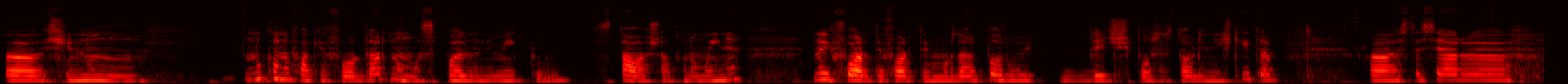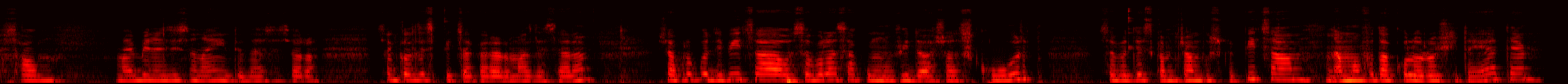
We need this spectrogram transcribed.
uh, și nu, nu că nu fac efort, dar nu mă spăl, nu nimic, stau așa până mâine. Nu-i foarte, foarte murdar părul, deci pot să stau liniștită. Astă seară, sau mai bine zis înainte de astă seară, să încălzesc pizza care a rămas de seară. Și apropo de pizza, o să vă las acum un video așa scurt, să vedeți cam ce am pus pe pizza. Am avut acolo roșii tăiate,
